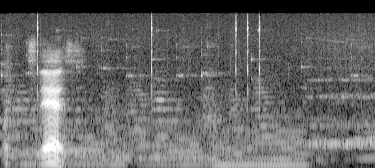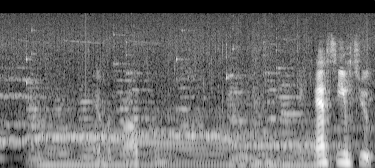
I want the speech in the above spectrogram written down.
What's this? You have a problem? I can't seem to.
